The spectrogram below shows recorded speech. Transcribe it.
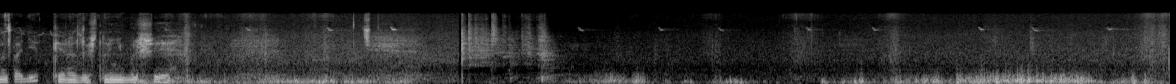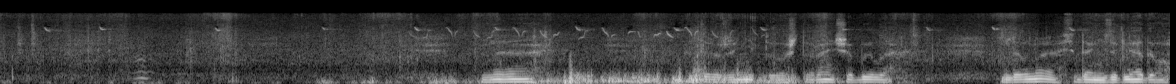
на поделке, разве что небольшие. Да, это уже не то, что раньше было. Давно я сюда не заглядывал.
